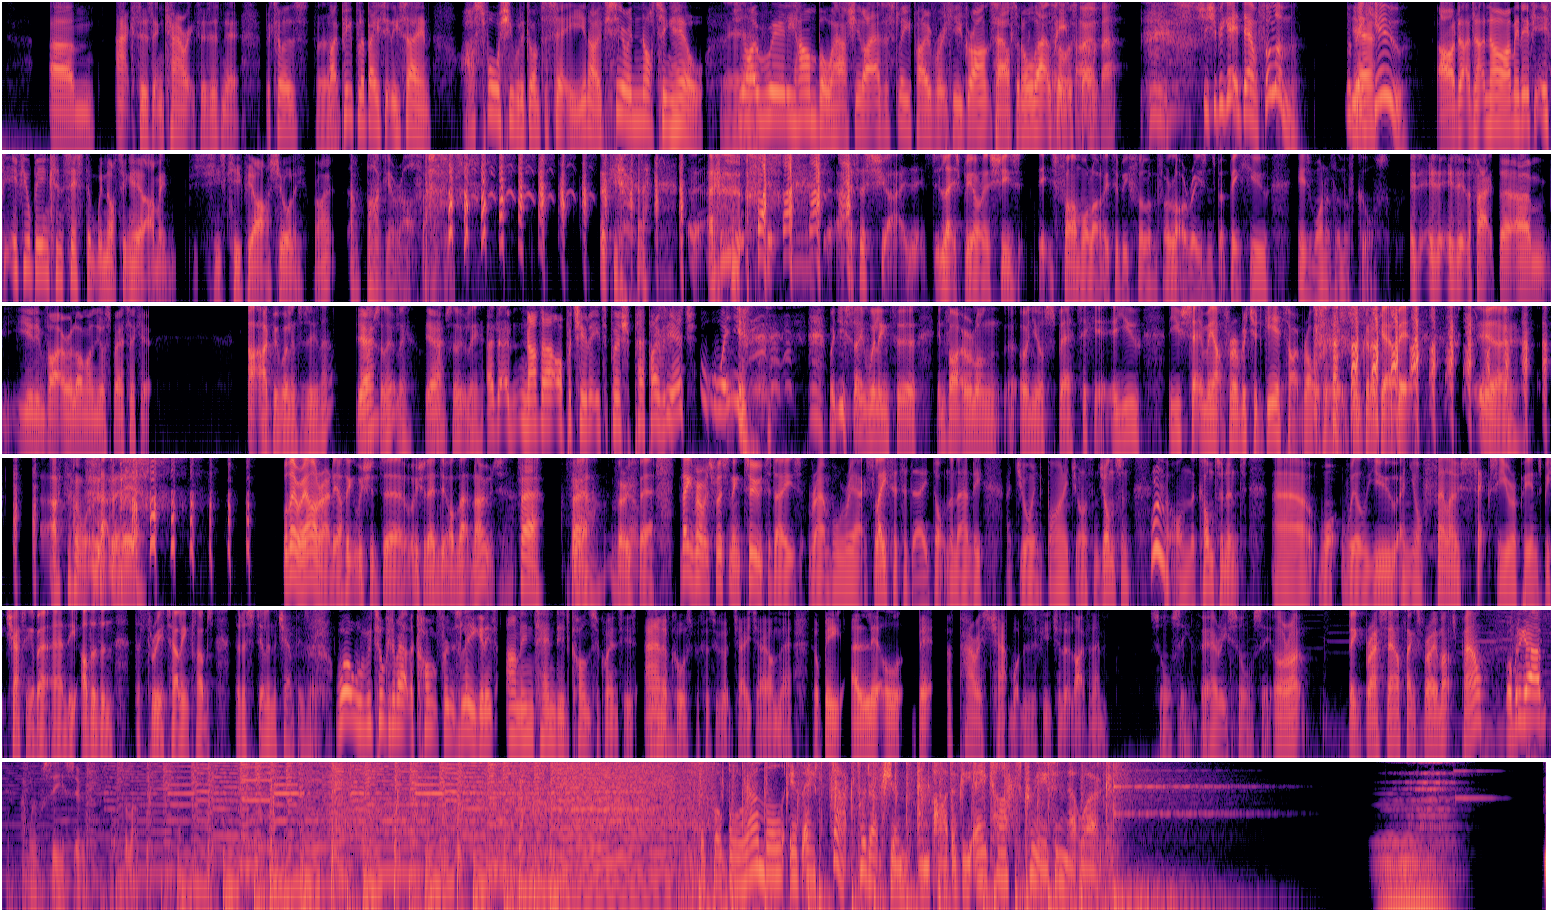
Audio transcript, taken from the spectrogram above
um, actors and characters, isn't it? Because yeah. like people are basically saying, oh, I swore she would have gone to City. You know, if you see her in Notting Hill, yeah. she's like really humble. How she like has a sleepover at Hugh Grant's house and all that sort of stuff. she should be getting down Fulham with yeah. Big Hugh. Oh no, no, I mean, if if if you're being consistent with Notting Hill, I mean, she's QPR, surely, right? Oh, bugger off, sh- let's be honest. She's it's far more likely to be Fulham for a lot of reasons, but Big Hugh is one of them, of course. Is is it, is it the fact that um, you'd invite her along on your spare ticket? I'd be willing to do that. Yeah, absolutely. Yeah, absolutely. Another opportunity to push Pep over the edge. When you when you say willing to invite her along uh, on your spare ticket, are you are you setting me up for a Richard Gere type role here? It's all going to get a bit, you know. I don't know what's happening here. Well, there we are, Andy. I think we should uh, we should end it on that note. Fair. Fair. Yeah, very yeah. fair. Thank you very much for listening to today's Ramble Reacts. Later today, Dot and Andy are joined by Jonathan Johnson On the Continent. Uh, what will you and your fellow sexy Europeans be chatting about, Andy, other than the three Italian clubs that are still in the Champions League? Well, we'll be talking about the Conference League and its unintended consequences. And, Ooh. of course, because we've got JJ on there, there'll be a little bit of Paris chat. What does the future look like for them? Saucy, very saucy. All right, Big Brassell, thanks very much, pal. Obrigado. And we will see you soon. Lots of love. The Football Ramble is a Stak production and part of the ACAST Creator Network.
